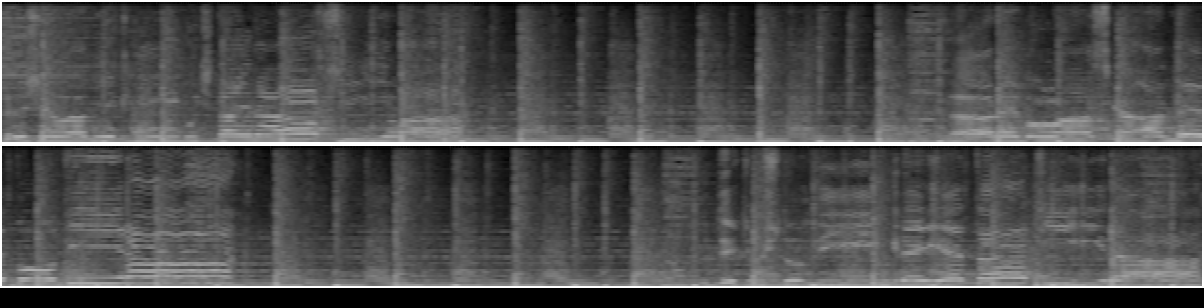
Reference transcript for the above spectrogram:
Držela mě k ní buď tajná síla nebo víra Teď už to vím, kde je ta díra.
